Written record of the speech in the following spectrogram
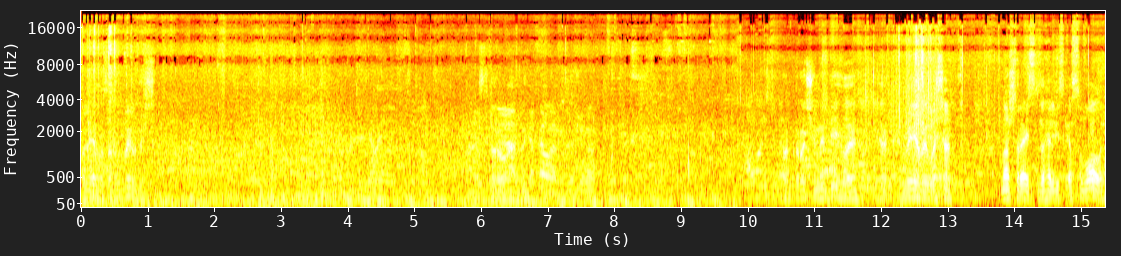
Колегу загубив десь. Здоровенний. Так, коротше, ми бігли, як виявилося. Наш рейс взагалі скасували.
